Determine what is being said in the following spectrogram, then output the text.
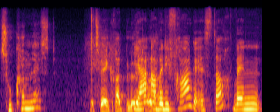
zukommen lässt? Jetzt wäre ich gerade blöd. Ja, oder? aber die Frage ist doch, wenn,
